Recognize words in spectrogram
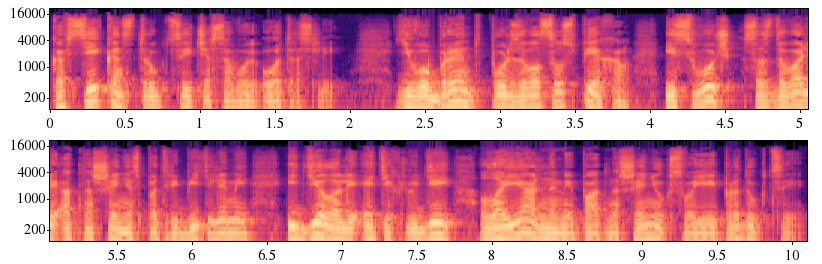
ко всей конструкции часовой отрасли. Его бренд пользовался успехом, и Swatch создавали отношения с потребителями и делали этих людей лояльными по отношению к своей продукции.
